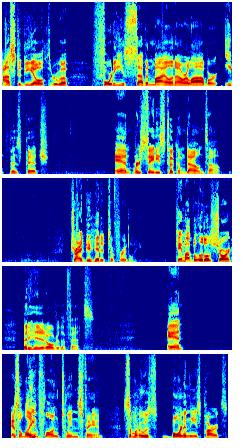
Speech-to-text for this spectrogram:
Astudillo threw a 47 mile an hour lob or Eephus pitch, and Mercedes took him downtown. Tried to hit it to Fridley. Came up a little short, but hit it over the fence. And as a lifelong Twins fan, someone who was born in these parts,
